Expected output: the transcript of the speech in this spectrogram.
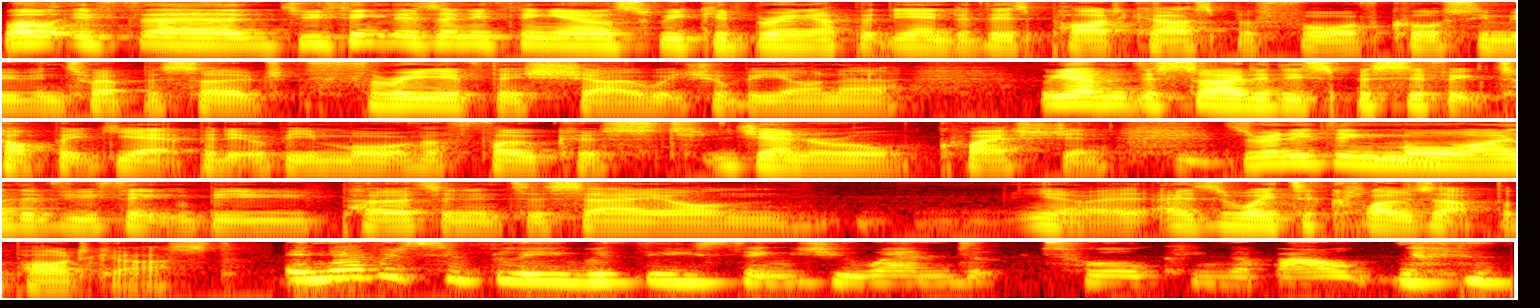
Well, if uh, do you think there's anything else we could bring up at the end of this podcast before, of course, we move into episode three of this show, which will be on a. We haven't decided a specific topic yet, but it will be more of a focused, general question. Is there anything more either of you think would be pertinent to say on you know as a way to close up the podcast inevitably with these things you end up talking about the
